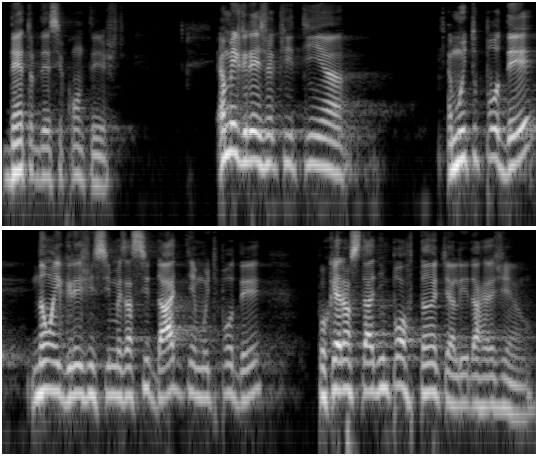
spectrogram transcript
dentro desse contexto. É uma igreja que tinha é muito poder, não a igreja em si, mas a cidade tinha muito poder, porque era uma cidade importante ali da região,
